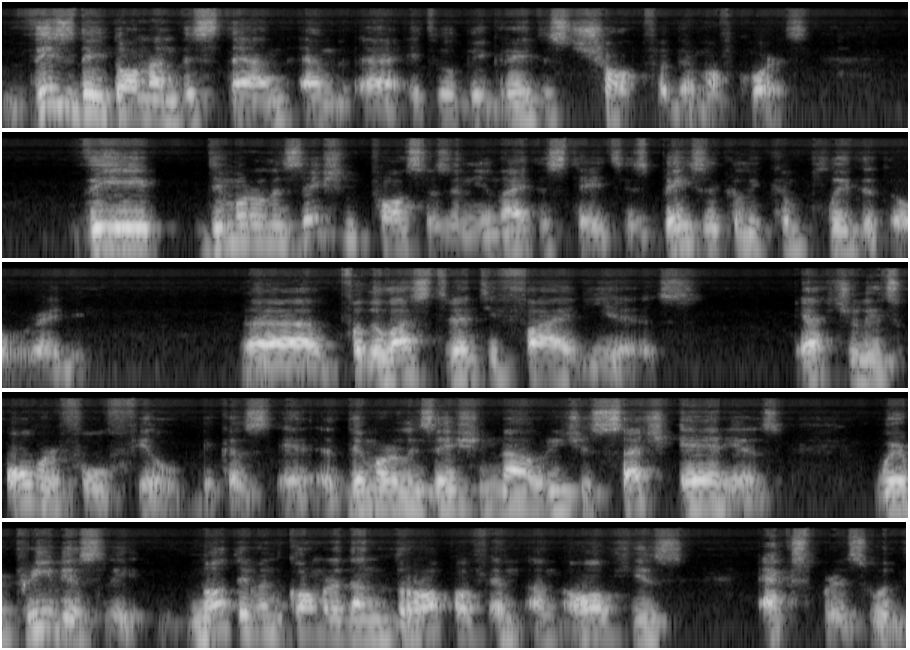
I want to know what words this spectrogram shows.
This they don't understand, and uh, it will be greatest shock for them, of course. The demoralization process in the United States is basically completed already. Uh, for the last 25 years, actually it's overfulfilled because uh, demoralization now reaches such areas where previously not even Comrade Andropov and, and all his experts would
